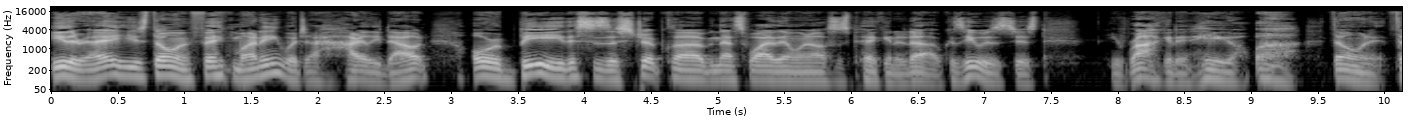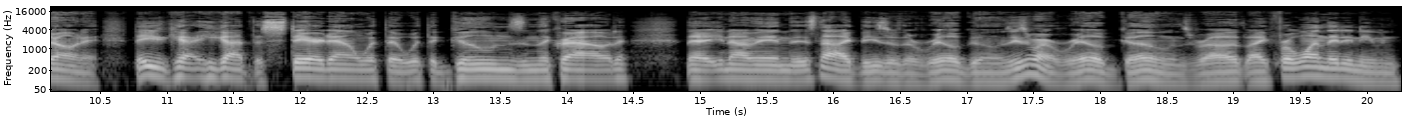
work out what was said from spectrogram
either A, he's throwing fake money, which I highly doubt, or B, this is a strip club and that's why no one else is picking it up. Cause he was just he rocketed. Here you go, uh, throwing it, throwing it. Then got, he got the stare down with the with the goons in the crowd. That you know, what I mean, it's not like these are the real goons. These weren't real goons, bro. Like for one, they didn't even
